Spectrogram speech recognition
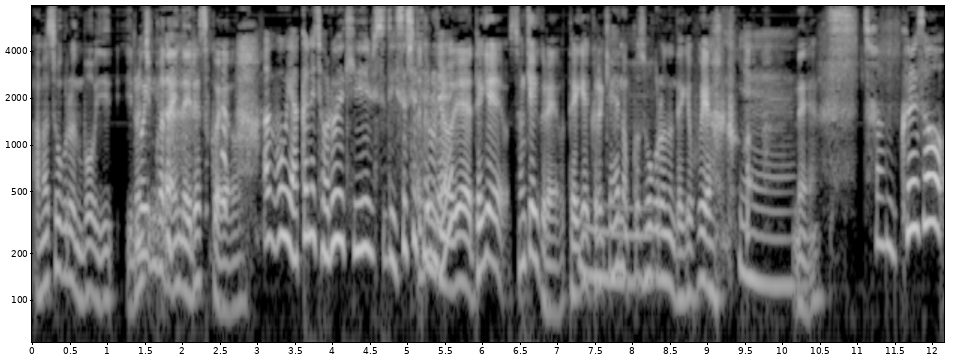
아마 속으로는 뭐 이, 런 뭐, 친구가 다 있나 이랬을 거예요. 아, 뭐 약간의 절호의 기회일 수도 있었을 텐데. 그럼요. 예, 되게 성격이 그래요. 되게 음. 그렇게 해놓고 속으로는 되게 후회하고. 예. 네. 참 그래서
